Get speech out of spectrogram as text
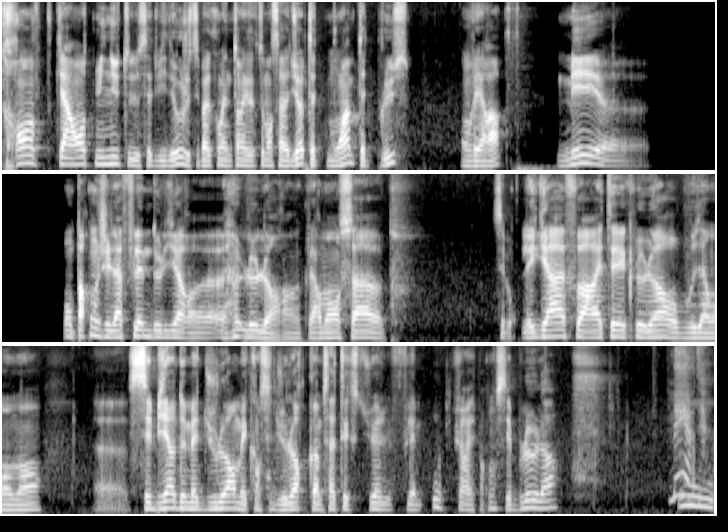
30-40 minutes de cette vidéo? Je ne sais pas combien de temps exactement ça va durer, peut-être moins, peut-être plus. On verra. Mais euh, bon, par contre, j'ai la flemme de lire euh, le lore. Hein. Clairement, ça, c'est bon. Les gars, il faut arrêter avec le lore au bout d'un moment. Euh, c'est bien de mettre du lore, mais quand c'est du lore comme ça textuel, flemme. Ouh, purée, par contre, c'est bleu là. Merde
